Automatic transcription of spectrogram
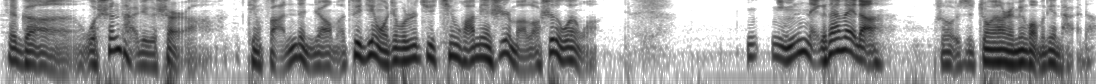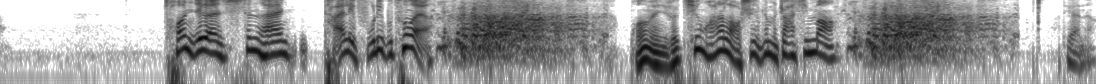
这个我身材这个事儿啊。挺烦的，你知道吗？最近我这不是去清华面试吗？老师都问我，你你们哪个单位的？我说我是中央人民广播电台的。瞅你这个身材，台里福利不错呀。朋友们，你说清华的老师也这么扎心吗？天哪！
